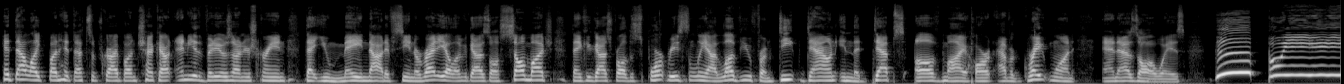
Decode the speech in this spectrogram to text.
Hit that like button, hit that subscribe button. Check out any of the videos on your screen that you may not have seen already. I love you guys all so much. Thank you guys for all the support recently. I love you from deep down in the depths of my heart. Have a great one. And as always, good boy.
